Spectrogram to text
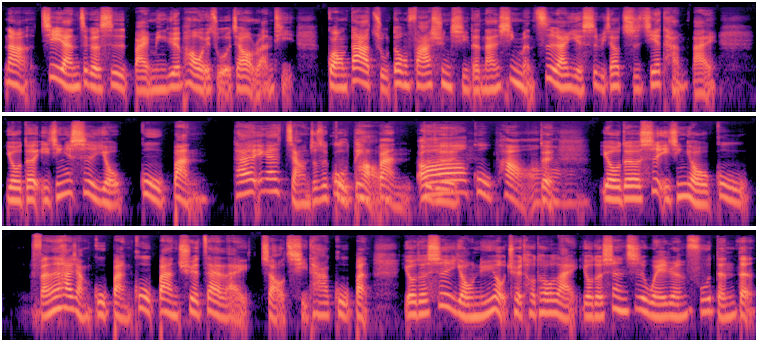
那既然这个是摆明约炮为主的交友软体，广大主动发讯息的男性们自然也是比较直接坦白。有的已经是有固伴，他应该讲就是固定伴，对对，固炮。对，有的是已经有固。反正他想顾伴，顾伴却再来找其他顾伴，有的是有女友却偷偷来，有的甚至为人夫等等。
